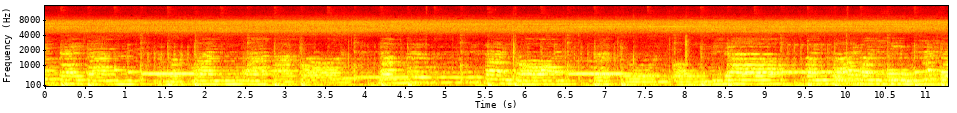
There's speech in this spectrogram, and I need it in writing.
คิงใจกันกำหนดวันอาภาพรดำลึกท่านก่อนเกิดทูลองค์บิดาวันสายวันสิ้นพระ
